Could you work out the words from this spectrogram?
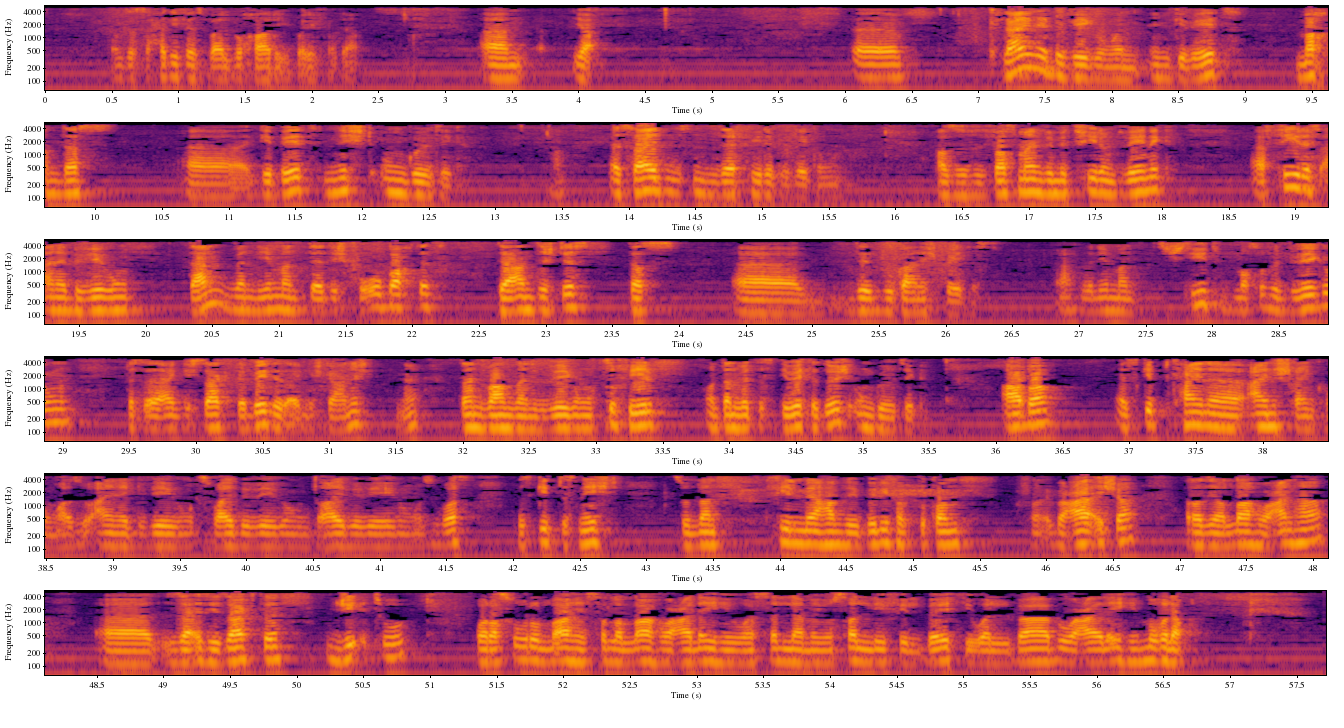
Und das Hadith ist bei Al-Bukhari überliefert, ja. Ähm, ja. Äh, kleine Bewegungen im Gebet machen das äh, Gebet nicht ungültig. Es sei denn, es sind sehr viele Bewegungen. Also was meinen wir mit viel und wenig? Viel ist eine Bewegung dann, wenn jemand, der dich beobachtet, der Ansicht ist, dass äh, du gar nicht betest. Ja, wenn jemand sieht und macht so viele Bewegungen, dass er eigentlich sagt, er betet eigentlich gar nicht, ne, dann waren seine Bewegungen zu viel und dann wird das Gebet dadurch ungültig. Aber es gibt keine Einschränkung, also eine Bewegung, zwei Bewegungen, drei Bewegungen und sowas. Das gibt es nicht, sondern vielmehr haben wir überliefert bekommen von über Aisha radiallahu anha, äh, sie sagte, Ji'tu wa Rasulullah sallallahu صلى wa sallam وسلم fil في wal babu عليه مغلق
